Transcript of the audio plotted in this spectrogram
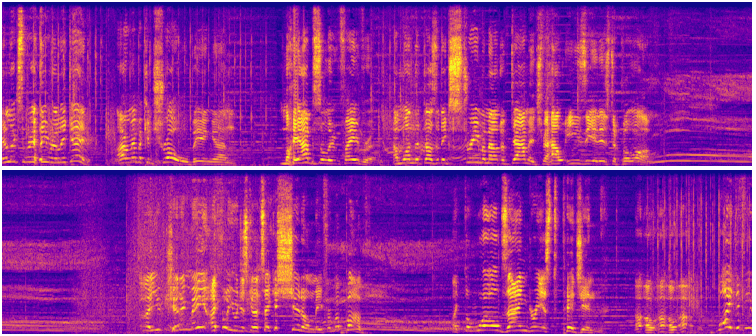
It looks really, really good. I remember control being um, my absolute favorite, and one that does an extreme amount of damage for how easy it is to pull off. Are you kidding me? I thought you were just gonna take a shit on me from above. Like the world's angriest pigeon. Uh-oh, uh-oh, uh-oh. Why did you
